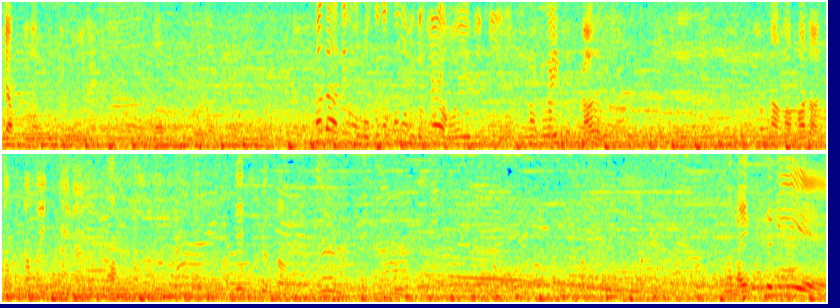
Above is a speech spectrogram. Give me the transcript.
キャップの向こうでただでも僕の好みとしては OABT の試作がいくつかあるんですよ。なんかまだちょっとちょっと一回だで作ったなんか X3 で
